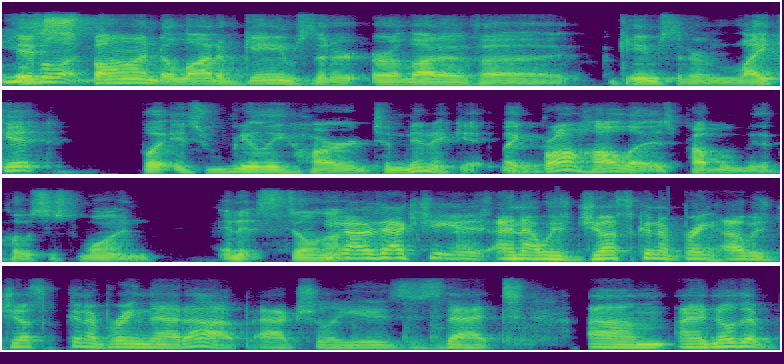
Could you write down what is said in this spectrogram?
He It a spawned a lot of games that are, or a lot of uh, games that are like it, but it's really hard to mimic it. Like Brawlhalla is probably the closest one, and it's still You not. know, I was actually, and I was just gonna bring, I was just gonna bring that up. Actually, is, is that um, I know that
